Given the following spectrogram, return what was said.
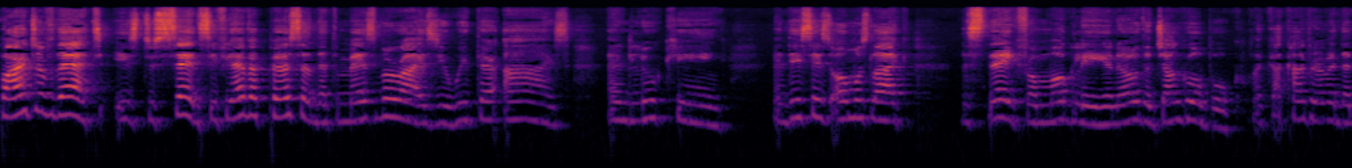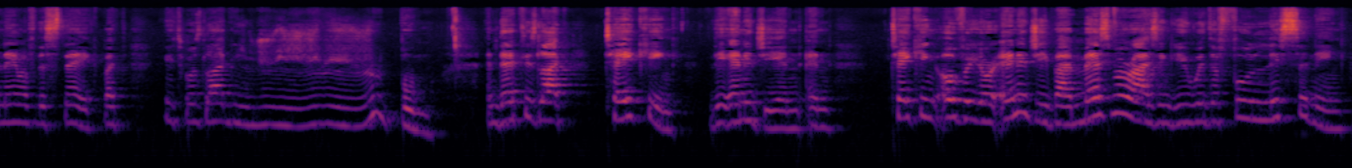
part of that is to sense, if you have a person that mesmerize you with their eyes and looking, and this is almost like the snake from Mowgli, you know, the Jungle Book. I can't remember the name of the snake, but it was like boom. And that is like taking the energy and, and taking over your energy by mesmerizing you with a full listening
